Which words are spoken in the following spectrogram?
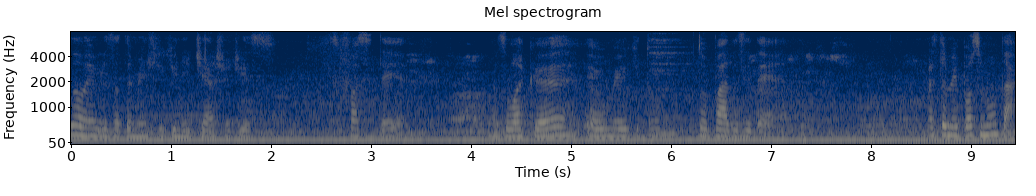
não lembro exatamente o que Nietzsche acha disso. Se faço ideia. Mas o Lacan, eu meio que tô topado as ideias. Mas também posso não estar.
